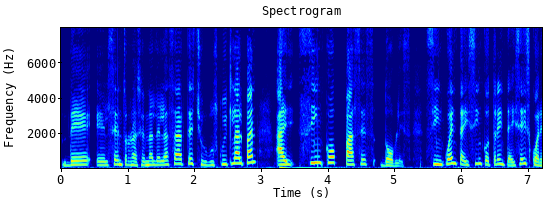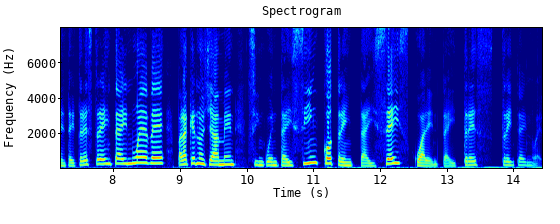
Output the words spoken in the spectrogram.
del Centro Nacional de las Artes, Churubusco y Tlalpan. Hay cinco pases dobles, 55 36 43 39, para que nos llamen 55 36 43 39.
